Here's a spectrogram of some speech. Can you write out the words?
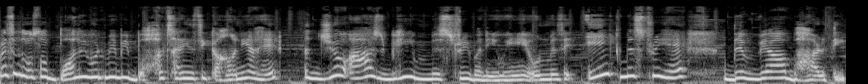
वैसे दोस्तों बॉलीवुड में भी बहुत सारी ऐसी कहानियाँ हैं जो आज भी मिस्ट्री बनी हुई हैं। उनमें से एक मिस्ट्री है दिव्या भारती।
